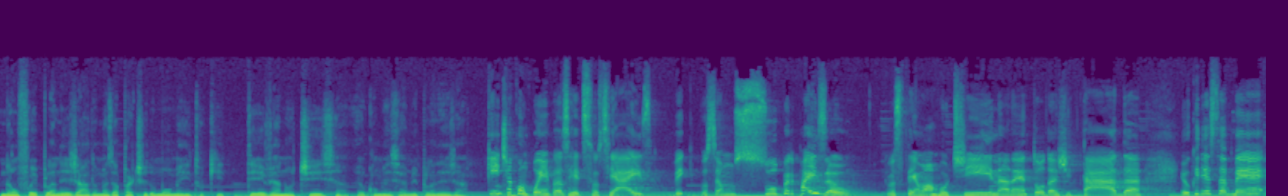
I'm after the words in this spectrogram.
não foi planejado, mas a partir do momento que teve a notícia, eu comecei a me planejar. Quem te acompanha pelas redes sociais vê que você é um super paizão, que você tem uma rotina, né, toda agitada. Eu queria saber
